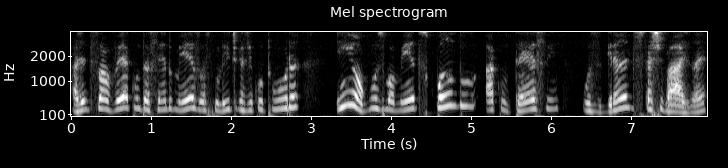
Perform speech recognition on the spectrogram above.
A gente só vê acontecendo mesmo as políticas de cultura em alguns momentos, quando acontecem os grandes festivais. Né?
